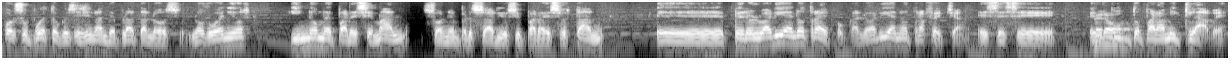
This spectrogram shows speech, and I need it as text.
por supuesto que se llenan de plata los, los dueños y no me parece mal, son empresarios y para eso están, eh, pero lo haría en otra época, lo haría en otra fecha. Ese es eh, el Pero- punto para mí clave.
